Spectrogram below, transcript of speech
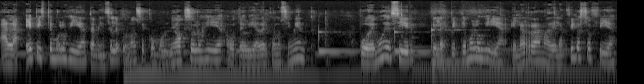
A la epistemología también se le conoce como neoxiología o teoría del conocimiento. Podemos decir que la epistemología es la rama de la filosofía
